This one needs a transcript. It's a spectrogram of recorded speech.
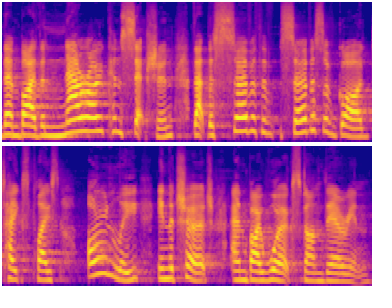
than by the narrow conception that the service of God takes place only in the church and by works done therein?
